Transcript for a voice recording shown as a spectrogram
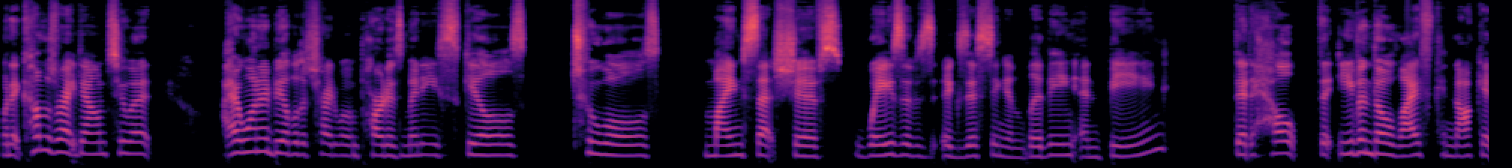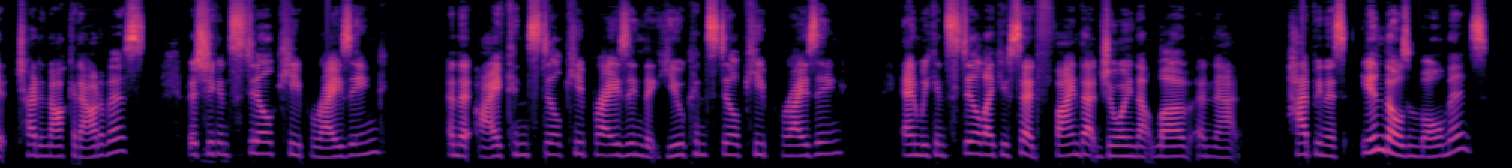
when it comes right down to it, I want to be able to try to impart as many skills, tools, mindset shifts, ways of existing and living and being that help that even though life can knock it, try to knock it out of us, that she can mm-hmm. still keep rising and that I can still keep rising, that you can still keep rising. And we can still, like you said, find that joy and that love and that happiness in those moments,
